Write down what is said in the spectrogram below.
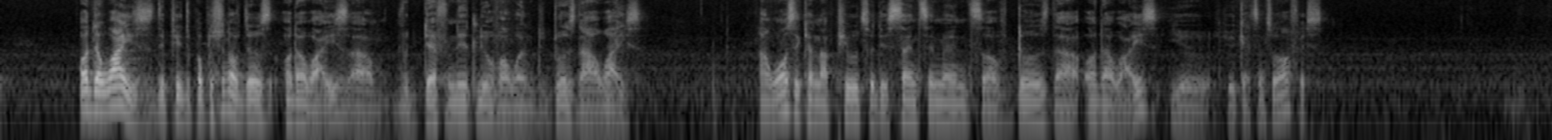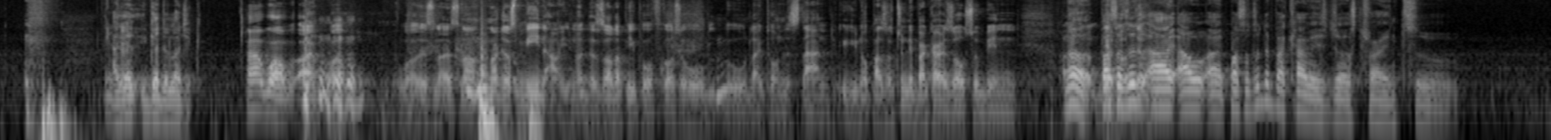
otherwise, the, the population of those otherwise um, would definitely overwhelm those that are wise. And once you can appeal to the sentiments of those that are otherwise, you, you get into office. Okay. I get, you get the logic. Uh, well, I, well well, it's not, it's not, not just me now, you know, there's other people, of course, who, who would like to understand. You know, Pastor Tunde Bakare has also been... Um, no, Pastor Tunde, I, I, I, Pastor Tunde Bakare is just trying to,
